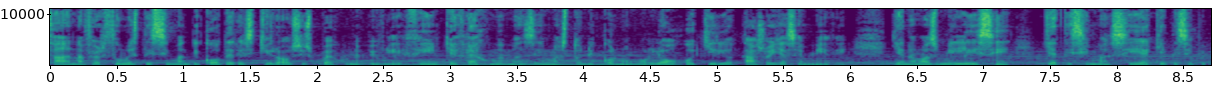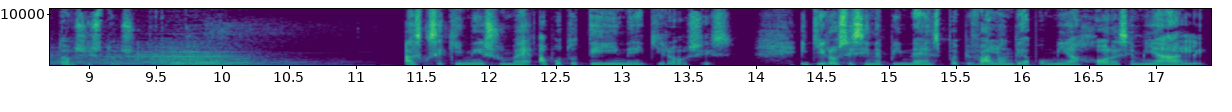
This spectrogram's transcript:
θα αναφερθούμε στις σημαντικότερες κυρώσεις που έχουν επιβληθεί και θα έχουμε μαζί μας τον οικονομολόγο κύριο Τάσο Γιασεμίδη για να μας μιλήσει για τη σημασία και τις επιπτώσεις τους. Ας ξεκινήσουμε από το τι είναι οι κυρώσεις. Οι κυρώσεις είναι ποινές που επιβάλλονται από μία χώρα σε μία άλλη,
